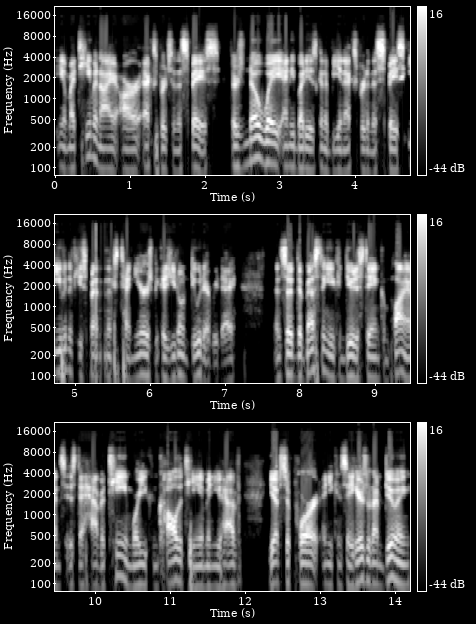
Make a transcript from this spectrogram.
you know my team and i are experts in the space. There's no way anybody is going to be an expert in this space even if you spend the next 10 years because you don't do it every day. And so the best thing you can do to stay in compliance is to have a team where you can call the team and you have you have support and you can say here's what i'm doing.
